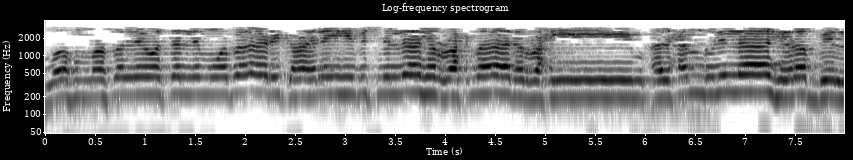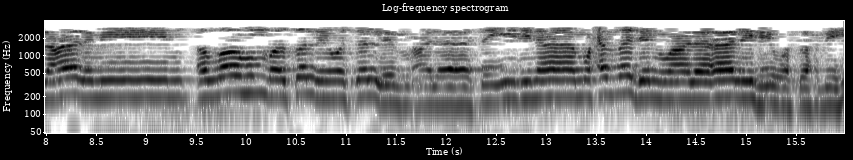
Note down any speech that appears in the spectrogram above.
اللهم صل وسلم وبارك عليه بسم الله الرحمن الرحيم. الحمد لله رب العالمين. اللهم صل وسلم على سيدنا محمد وعلى آله وصحبه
